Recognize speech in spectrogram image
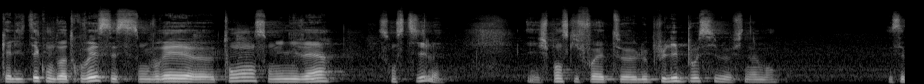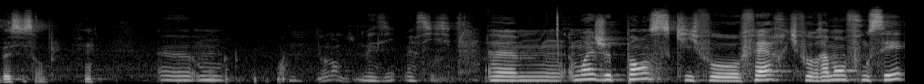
qualité qu'on doit trouver, c'est son vrai euh, ton, son univers, son style. Et je pense qu'il faut être le plus libre possible, finalement. Et c'est pas si simple. Euh, Vas-y, merci. Euh, moi, je pense qu'il faut faire, qu'il faut vraiment foncer,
